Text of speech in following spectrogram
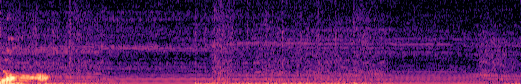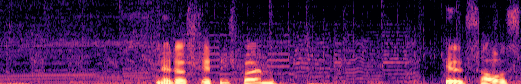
Ja. Ne, das steht nicht beim Hills Haus.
